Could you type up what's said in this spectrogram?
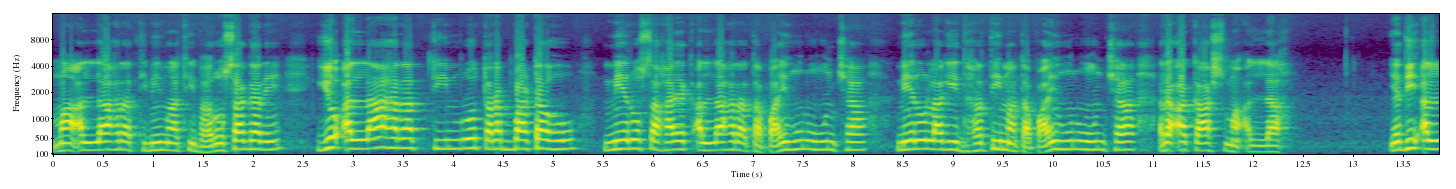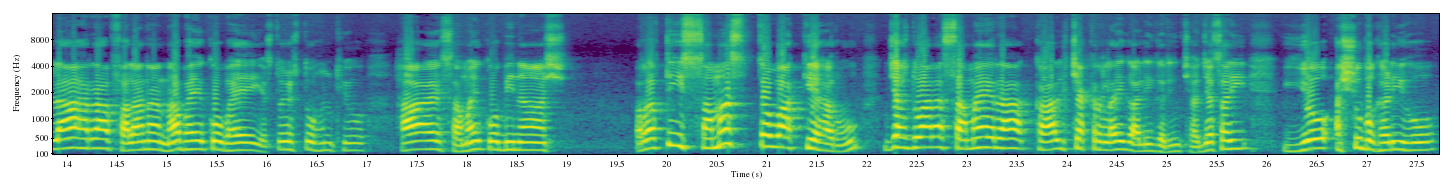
म अल्लाह र तिमीमाथि भरोसा गरेँ। यो अल्लाह र तिम्रो तर्फबाट हो, मेरो सहायक अल्लाह र तपाईँ हुनुहुन्छ मेरो लागि धरतीमा तपाईँ हुनुहुन्छ र आकाशमा अल्लाह। यदि अल्लाह र फलाना नभएको भए यस्तो यस्तो हुन्थ्यो। हाय समयको विनाश। र ती समस्त वाक्यहरू, जसद्वारा समय र कालचक्रलाई गाली गरिन्छ। जसरी यो अशुभ घडी हो,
